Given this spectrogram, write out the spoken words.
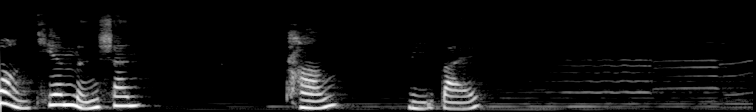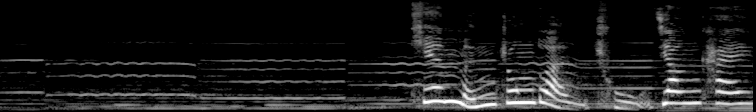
望天门山，唐·李白。天门中断楚江开，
